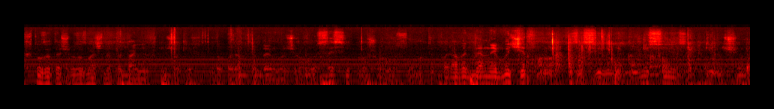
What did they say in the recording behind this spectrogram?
Хто за те, щоб зазначене питання включити до порядку денного чергової сесії. Порядок денний вичерпано. Засідання комісії закінчено.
